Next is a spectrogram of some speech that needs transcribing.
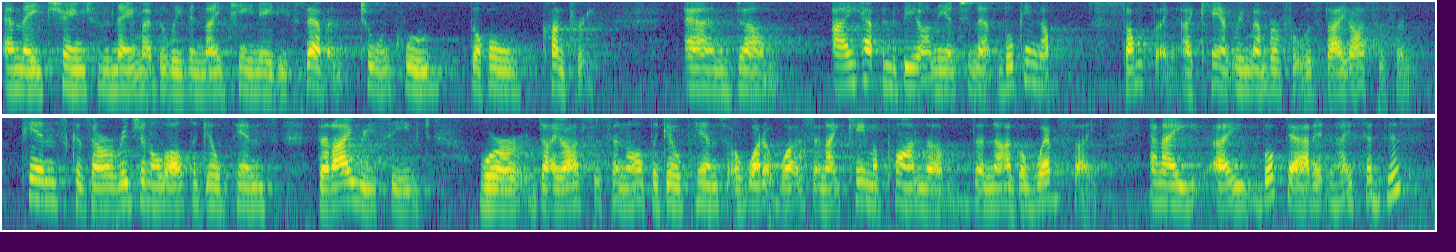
and they changed the name, I believe, in 1987 to include the whole country. And um, I happened to be on the internet looking up something. I can't remember if it was diocesan pins, because our original Altar Guild pins that I received were diocesan Altar Guild pins or what it was, and I came upon the, the NAGA website. And I, I looked at it and I said, this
